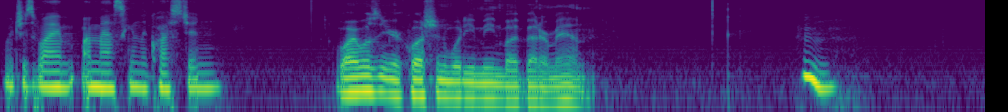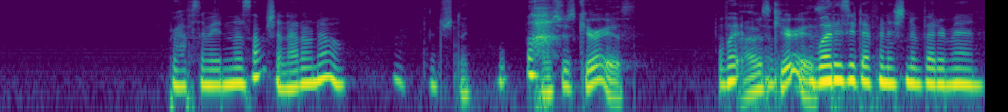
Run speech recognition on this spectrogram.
which is why I'm I'm asking the question. why wasn't your question? What do you mean by better man? Hmm. Perhaps I made an assumption. I don't know. Interesting. I was just curious. What, I was curious. What is your definition of better man?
